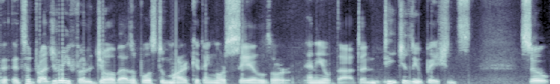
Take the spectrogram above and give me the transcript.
it's a drudgery filled job as opposed to marketing or sales or any of that and teaches you patience so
